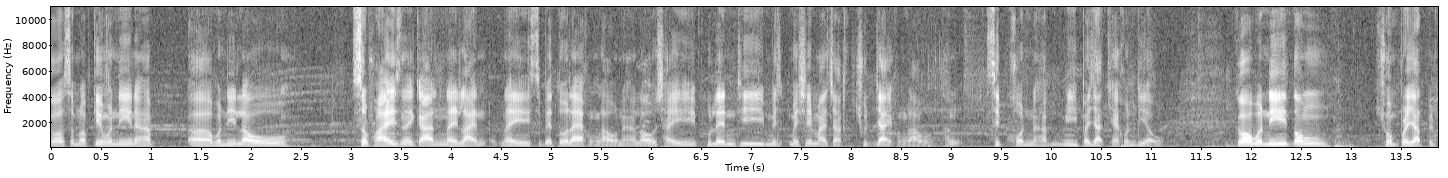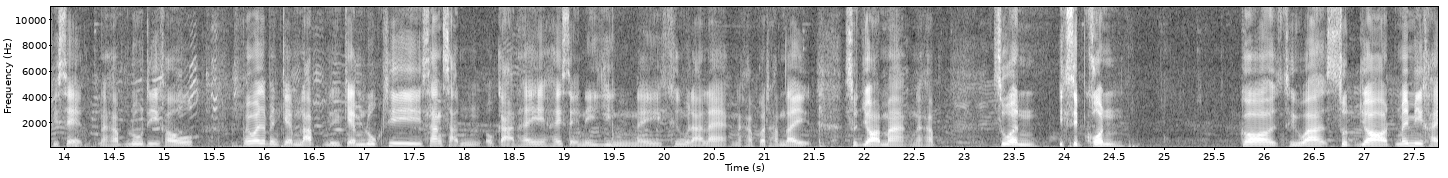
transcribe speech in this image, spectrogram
ก็สำหรับเกมวันนี้นะครับวันนี้เราเซอร์ไพรส์ในการในไลน์ใน 11 ตัวแรกของเรานะฮะเราใช้ผู้เล่นที่ไม่ไม่ใช่มาจากชุดใหญ่ของเราทั้ง 10 คนนะครับ มีประหยัดแค่คนเดียว ก็วันนี้ต้องชมประหยัดเป็นพิเศษนะครับ ลูกที่เขาไม่ว่าจะเป็นเกมรับหรือเกมลุกที่สร้างสรรค์โอกาสให้ให้เสนียิงในครึ่งเวลาแรกนะครับ ก็ทำได้สุดยอดมากนะครับ ส่วนอีก 10 คน ก็ถือว่าสุดยอดไม่มีใคร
